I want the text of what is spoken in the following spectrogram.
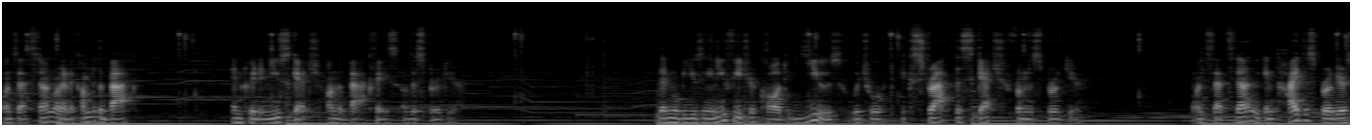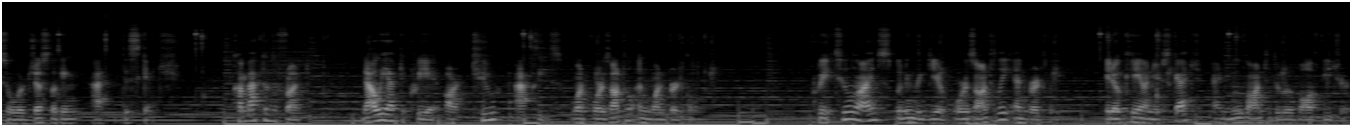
Once that's done, we're going to come to the back and create a new sketch on the back face of the spur gear. Then we'll be using a new feature called Use, which will extract the sketch from the spur gear. Once that's done, we can hide the spur gear so we're just looking at the sketch. Come back to the front. Now we have to create our two axes, one horizontal and one vertical. Create two lines splitting the gear horizontally and vertically. Hit OK on your sketch and move on to the revolve feature.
